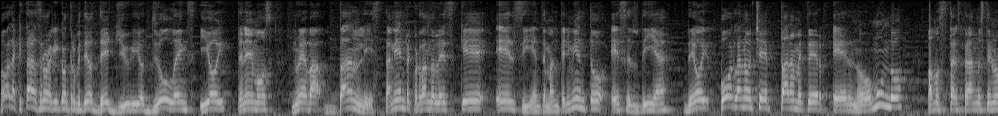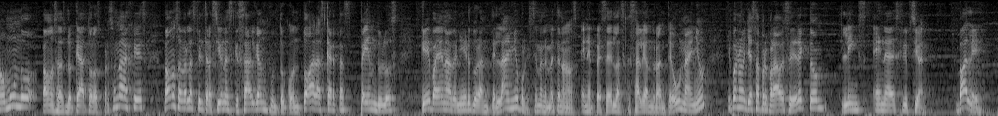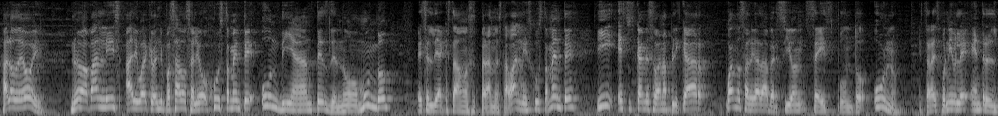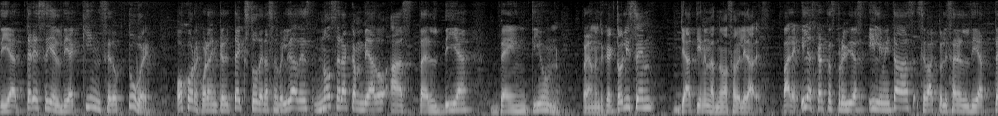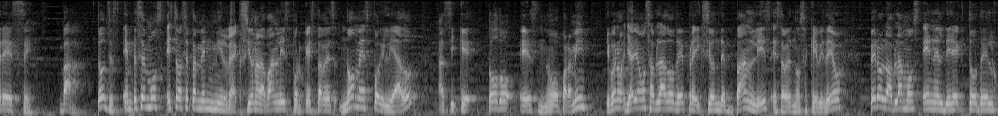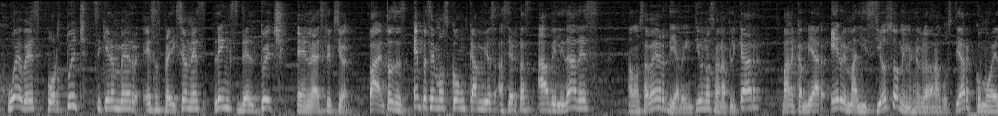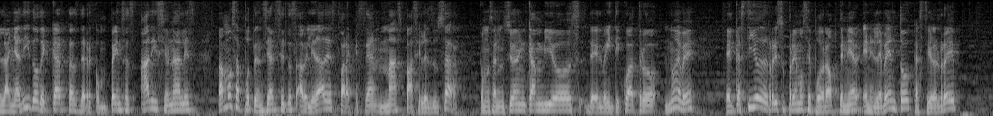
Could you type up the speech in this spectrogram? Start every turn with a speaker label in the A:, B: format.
A: Hola, ¿qué tal? Estamos aquí con otro video de Yu-Gi-Oh! Duel Links y hoy tenemos nueva banlist. También recordándoles que el siguiente mantenimiento es el día de hoy por la noche para meter el nuevo mundo. Vamos a estar esperando este nuevo mundo, vamos a desbloquear a todos los personajes, vamos a ver las filtraciones que salgan junto con todas las cartas péndulos que vayan a venir durante el año, porque siempre le meten a los NPCs las que salgan durante un año. Y bueno, ya está preparado este directo, links en la descripción. Vale, a lo de hoy. Nueva banlist, al igual que el año pasado, salió justamente un día antes del nuevo mundo. Es el día que estábamos esperando esta banlist justamente. Y estos cambios se van a aplicar cuando salga la versión 6.1. Estará disponible entre el día 13 y el día 15 de octubre. Ojo, recuerden que el texto de las habilidades no será cambiado hasta el día 21. Para el momento que actualicen, ya tienen las nuevas habilidades. Vale, y las cartas prohibidas ilimitadas se va a actualizar el día 13. Va, entonces, empecemos. Esta va a ser también mi reacción a la banlist porque esta vez no me he spoileado. Así que todo es nuevo para mí. Y bueno, ya habíamos hablado de predicción de banlist. Esta vez no saqué video. Pero lo hablamos en el directo del jueves por Twitch. Si quieren ver esas predicciones, links del Twitch en la descripción. Va, entonces empecemos con cambios a ciertas habilidades. Vamos a ver, día 21 se van a aplicar. Van a cambiar héroe malicioso, me imagino que lo van a bustear, como el añadido de cartas de recompensas adicionales. Vamos a potenciar ciertas habilidades para que sean más fáciles de usar. Como se anunció en cambios del 24.9, el Castillo del Rey Supremo se podrá obtener en el evento Castillo del Rey.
